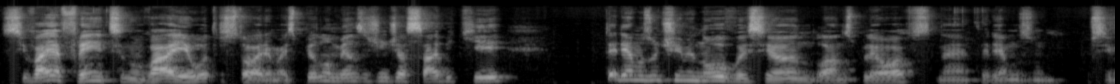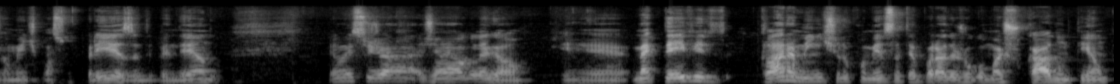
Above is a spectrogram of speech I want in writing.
Se vai à frente, se não vai, é outra história, mas pelo menos a gente já sabe que teremos um time novo esse ano lá nos playoffs, né? Teremos um, possivelmente uma surpresa, dependendo. Então isso já, já é algo legal. É, McDavid, claramente, no começo da temporada, jogou machucado um tempo.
